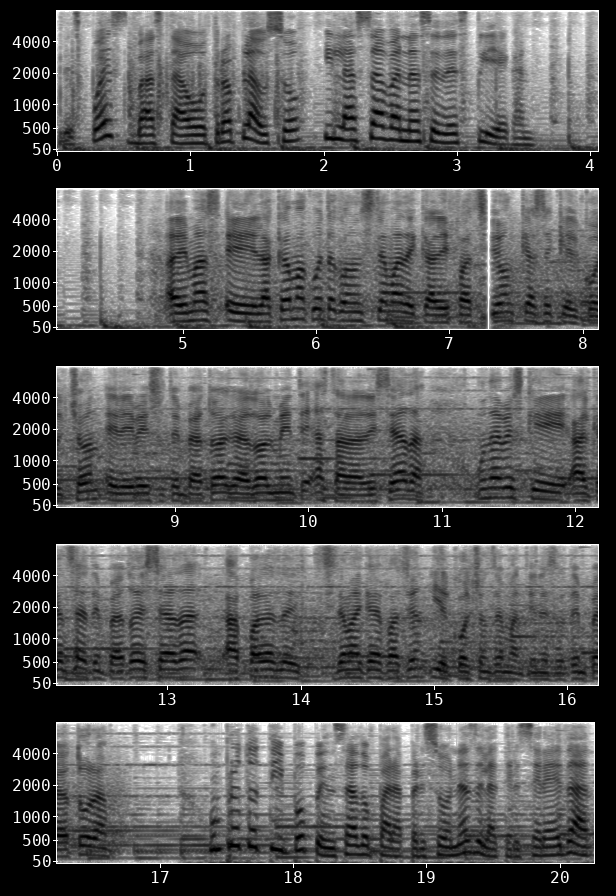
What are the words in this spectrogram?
Después basta otro aplauso y las sábanas se despliegan. Además, eh, la cama cuenta con un sistema de calefacción que hace que el colchón eleve su temperatura gradualmente hasta la deseada. Una vez que alcanza la temperatura deseada, apagas el sistema de calefacción y el colchón se mantiene a esa temperatura. Un prototipo pensado para personas de la tercera edad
